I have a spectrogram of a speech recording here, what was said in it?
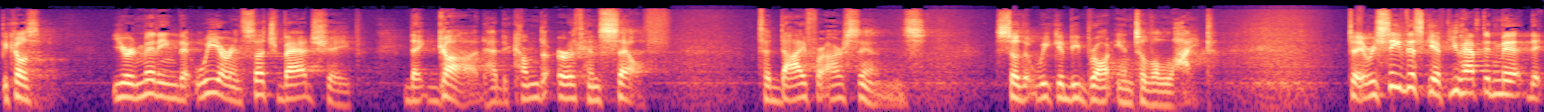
Because you're admitting that we are in such bad shape that God had to come to earth Himself to die for our sins so that we could be brought into the light. To receive this gift, you have to admit that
